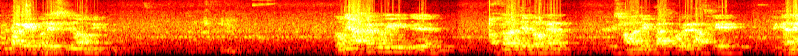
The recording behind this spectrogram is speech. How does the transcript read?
অনেক আগে একবার এসেছিলাম আমি এখানে। তো আমি আশা করি যে আপনারা যে ধরনের সামাজিক কাজ করেন, আজকে এখানে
